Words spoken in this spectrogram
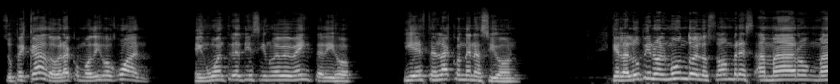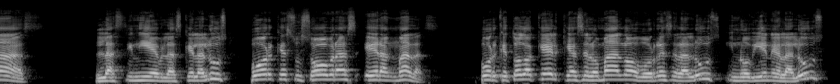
su pecado, ¿verdad? Como dijo Juan en Juan 3, 19, 20, dijo, y esta es la condenación, que la luz vino al mundo y los hombres amaron más las tinieblas que la luz, porque sus obras eran malas. Porque todo aquel que hace lo malo aborrece la luz y no viene a la luz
